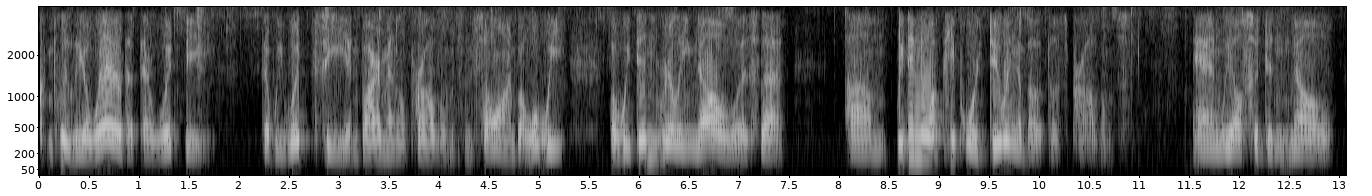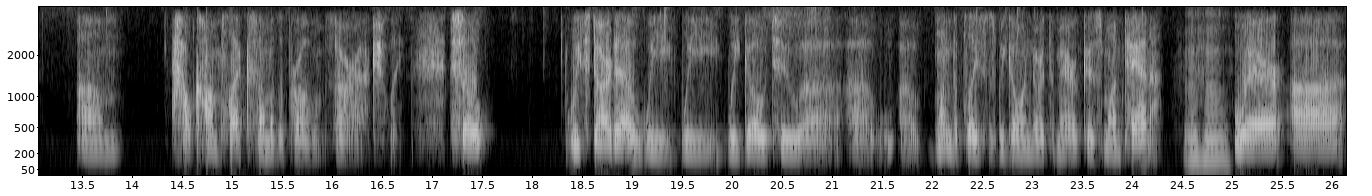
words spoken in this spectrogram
completely aware that there would be that we would see environmental problems and so on. But what we what we didn't really know was that um, we didn't know what people were doing about those problems. And we also didn't know um, how complex some of the problems are, actually. So we start out, we, we, we go to uh, uh, uh, one of the places we go in North America is Montana, mm-hmm. where, uh,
